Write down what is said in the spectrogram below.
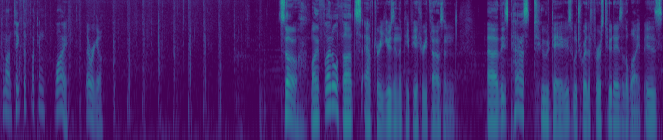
Come on, take the fucking... Why? There we go. So, my final thoughts after using the PP3000 uh, these past two days, which were the first two days of the wipe, is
